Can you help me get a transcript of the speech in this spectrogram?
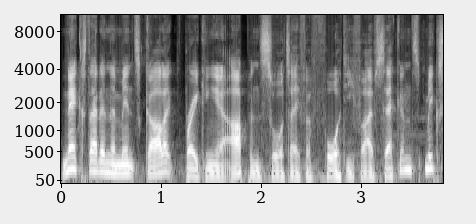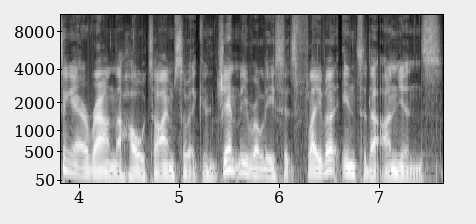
Next add in the minced garlic, breaking it up and saute for 45 seconds, mixing it around the whole time so it can gently release its flavour into the onions.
